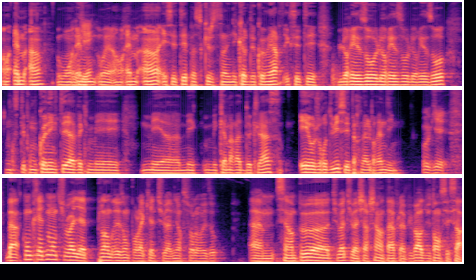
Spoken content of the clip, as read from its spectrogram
en M1 ou en, Ok. M, ouais, en M1 et c'était parce que j'étais dans une école de commerce et que c'était le réseau, le réseau, le réseau. Donc c'était pour me connecter avec mes, mes, euh, mes, mes camarades de classe. Et aujourd'hui, c'est personal branding. Ok. Bah concrètement, tu vois, il y a plein de raisons pour lesquelles tu vas venir sur le réseau. Euh, c'est un peu, euh, tu vois, tu vas chercher un taf. La plupart du temps, c'est ça.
